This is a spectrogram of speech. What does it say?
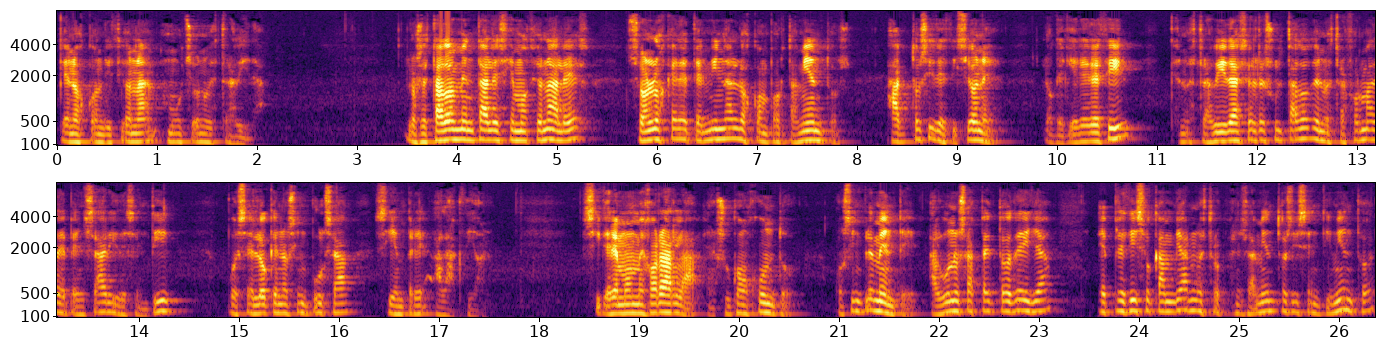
que nos condicionan mucho nuestra vida. Los estados mentales y emocionales son los que determinan los comportamientos, actos y decisiones, lo que quiere decir que nuestra vida es el resultado de nuestra forma de pensar y de sentir, pues es lo que nos impulsa siempre a la acción. Si queremos mejorarla en su conjunto o simplemente algunos aspectos de ella, es preciso cambiar nuestros pensamientos y sentimientos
